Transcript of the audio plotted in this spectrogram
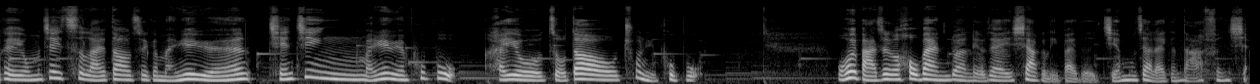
OK，我们这次来到这个满月园，前进满月园瀑布。还有走到处女瀑布，我会把这个后半段留在下个礼拜的节目再来跟大家分享。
